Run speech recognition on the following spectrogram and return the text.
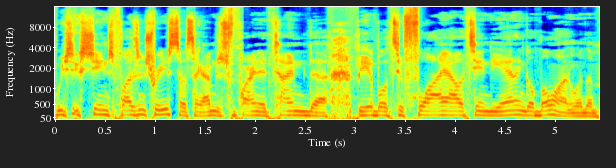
we exchanged pleasantries. So it's like I'm just finding a time to be able to fly out to Indiana and go bow hunt with them.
